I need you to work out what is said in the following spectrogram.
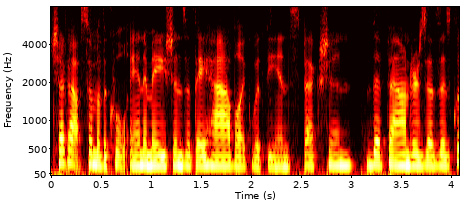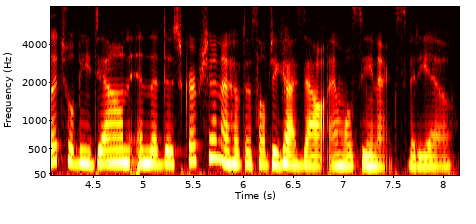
check out some of the cool animations that they have, like with the inspection. The founders of this glitch will be down in the description. I hope this helped you guys out and we'll see you next video.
